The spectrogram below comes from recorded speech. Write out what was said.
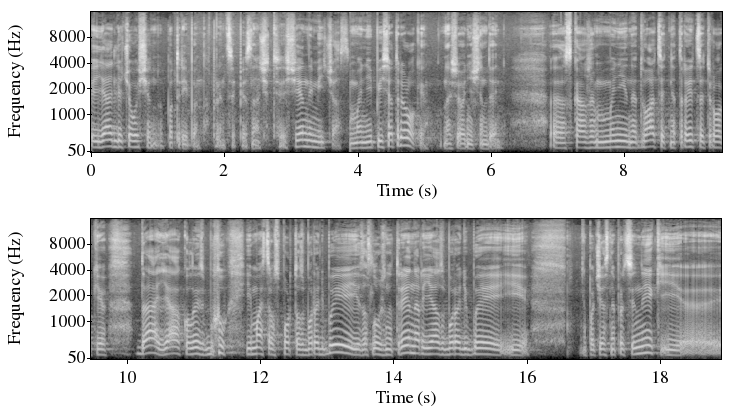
я для чого ще потрібен, в принципі, значить, ще не мій час. Мені 53 роки на сьогоднішній день. Е, Скажімо, мені не 20, не 30 років. Да, я колись був і майстром спорту з боротьби, і заслужений тренер я з боротьби, і почесний працівник і, е,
